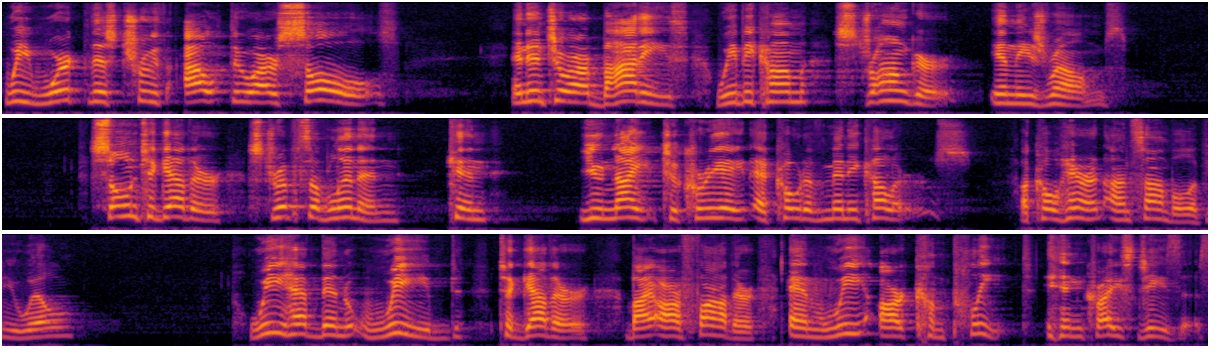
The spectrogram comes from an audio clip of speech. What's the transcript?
we work this truth out through our souls and into our bodies, we become stronger in these realms. Sewn together, strips of linen can unite to create a coat of many colors, a coherent ensemble, if you will. We have been weaved together by our Father, and we are complete in Christ Jesus.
